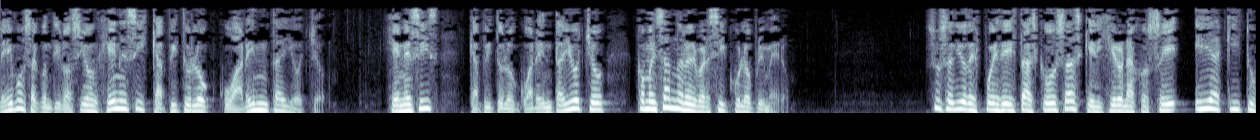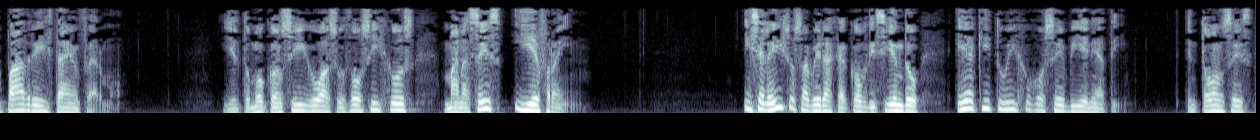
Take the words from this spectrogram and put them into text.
Leemos a continuación Génesis capítulo 48. Génesis capítulo 48, comenzando en el versículo primero. Sucedió después de estas cosas que dijeron a José, He aquí tu padre está enfermo. Y él tomó consigo a sus dos hijos, Manasés y Efraín. Y se le hizo saber a Jacob diciendo, He aquí tu hijo José viene a ti. Entonces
